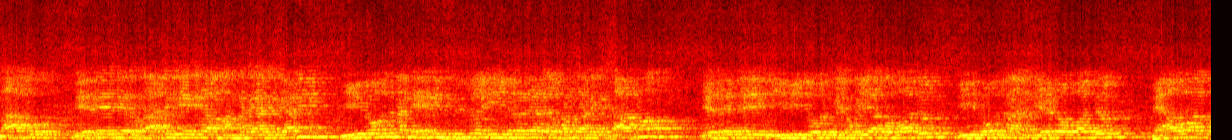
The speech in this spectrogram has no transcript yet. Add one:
నాకు ఏదైతే రాజకీయంగా మా అన్నగారికి కానీ ఈ రోజున నేను ఈ స్థితిలో ఈ విధంగా నిలబడటానికి కారణం ఏదైతే ఇది వరకు ఇరవై ఆరో వార్డు ఈ రోజున ఏడో వార్డు దేవాలయం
